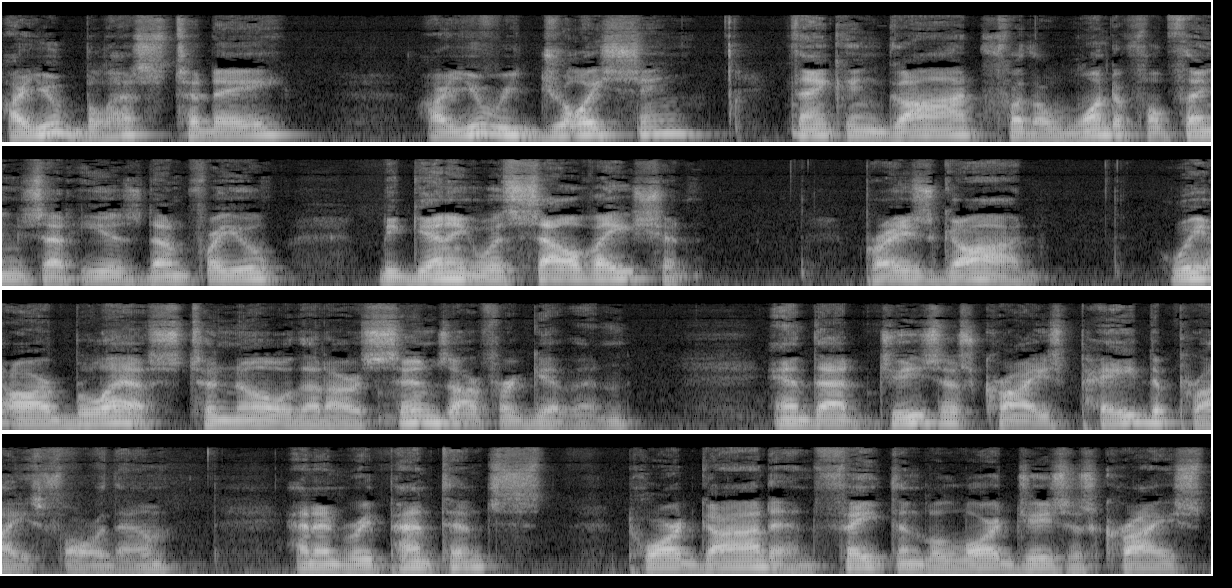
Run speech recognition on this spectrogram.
Are you blessed today? Are you rejoicing, thanking God for the wonderful things that He has done for you, beginning with salvation? Praise God we are blessed to know that our sins are forgiven and that Jesus Christ paid the price for them. And in repentance toward God and faith in the Lord Jesus Christ,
